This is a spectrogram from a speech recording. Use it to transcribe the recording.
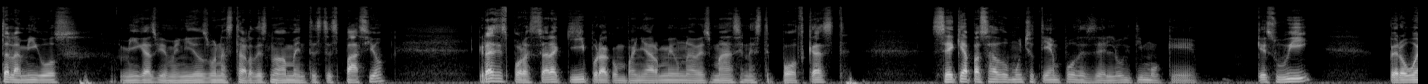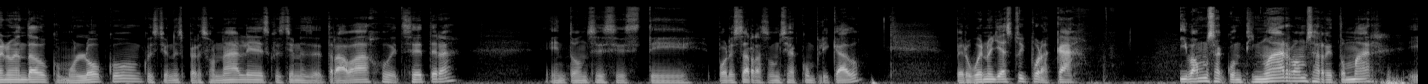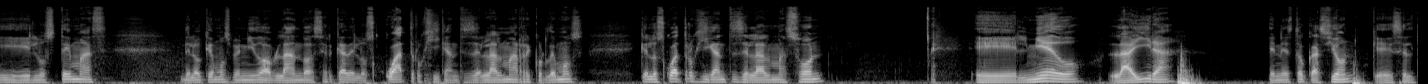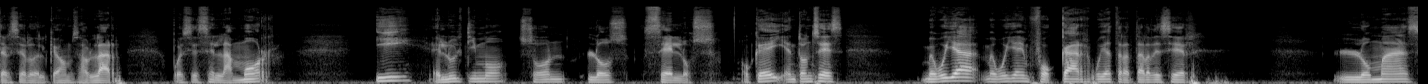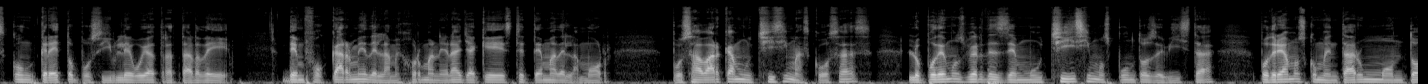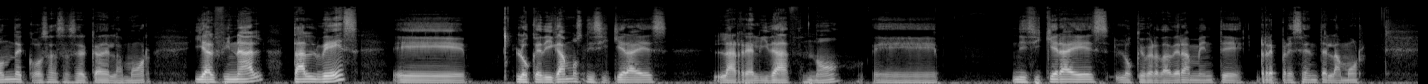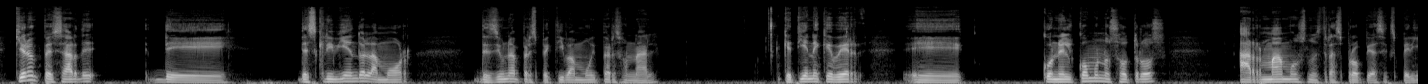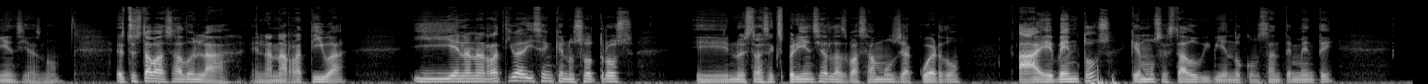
¿Qué tal amigos, amigas? Bienvenidos, buenas tardes nuevamente a este espacio. Gracias por estar aquí, por acompañarme una vez más en este podcast. Sé que ha pasado mucho tiempo desde el último que, que subí, pero bueno, he andado como loco en cuestiones personales, cuestiones de trabajo, etc. Entonces, este, por esa razón se ha complicado. Pero bueno, ya estoy por acá. Y vamos a continuar, vamos a retomar eh, los temas de lo que hemos venido hablando acerca de los cuatro gigantes del alma. Recordemos que los cuatro gigantes del alma son eh, el miedo, la ira, en esta ocasión, que es el tercero del que vamos a hablar, pues es el amor. Y el último son los celos. ¿Ok? Entonces, me voy a, me voy a enfocar, voy a tratar de ser lo más concreto posible, voy a tratar de de enfocarme de la mejor manera, ya que este tema del amor pues abarca muchísimas cosas, lo podemos ver desde muchísimos puntos de vista, podríamos comentar un montón de cosas acerca del amor y al final tal vez eh, lo que digamos ni siquiera es la realidad, ¿no? Eh, ni siquiera es lo que verdaderamente representa el amor. Quiero empezar de, de describiendo el amor desde una perspectiva muy personal que tiene que ver eh, con el cómo nosotros armamos nuestras propias experiencias, ¿no? Esto está basado en la, en la narrativa y en la narrativa dicen que nosotros eh, nuestras experiencias las basamos de acuerdo a eventos que hemos estado viviendo constantemente,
